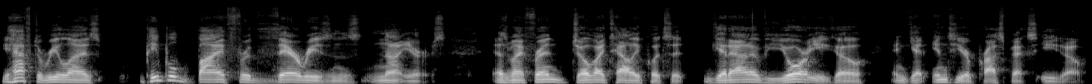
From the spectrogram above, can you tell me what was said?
you have to realize people buy for their reasons, not yours. As my friend Joe Vitale puts it, get out of your ego and get into your prospect's ego.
